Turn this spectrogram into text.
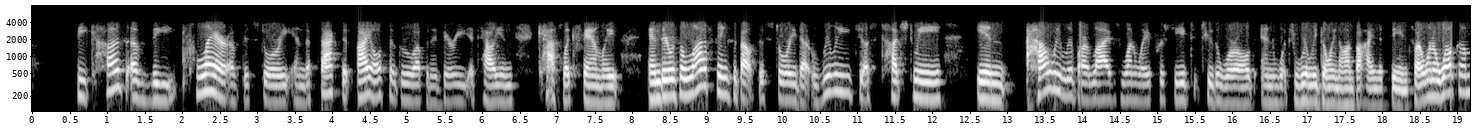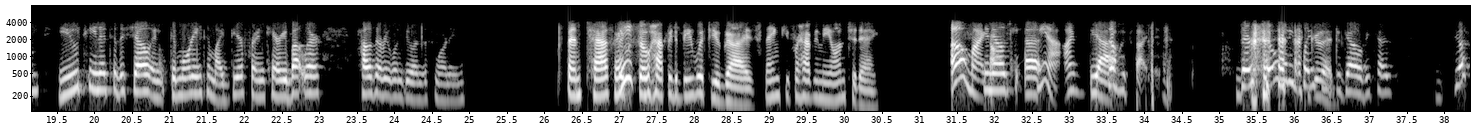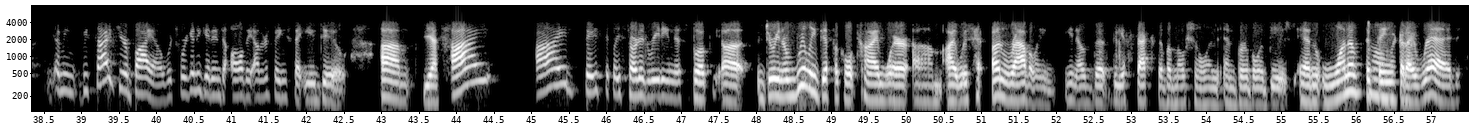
because of the flair of this story and the fact that I also grew up in a very Italian Catholic family. And there was a lot of things about this story that really just touched me in how we live our lives one way perceived to the world and what's really going on behind the scenes. So I want to welcome you, Tina, to the show, and good morning to my dear friend Cari Butler. How's everyone doing this morning? Fantastic. Great. So happy to be with you guys. Thank you for having me on today. Oh my you gosh. Know, uh, yeah, I'm yeah. so excited. There's so many places to go because just I mean, besides your bio, which we're going to get into all the other things that you do. Um, yes. I I basically started reading this book uh, during a really difficult time where um, I was unraveling, you know, the the effects of emotional and, and verbal abuse. And one of the oh things that I read,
